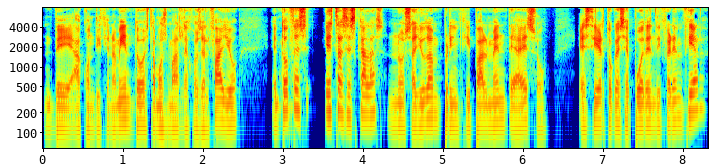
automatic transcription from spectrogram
de acondicionamiento, estamos más lejos del fallo. Entonces, estas escalas nos ayudan principalmente a eso, es cierto que se pueden diferenciar,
